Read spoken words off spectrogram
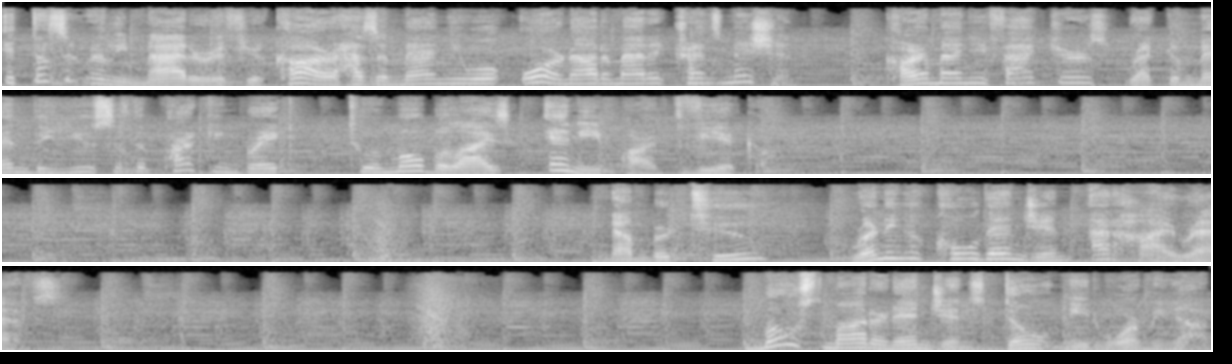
It doesn't really matter if your car has a manual or an automatic transmission. Car manufacturers recommend the use of the parking brake to immobilize any parked vehicle. Number 2. Running a cold engine at high revs. Most modern engines don't need warming up.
